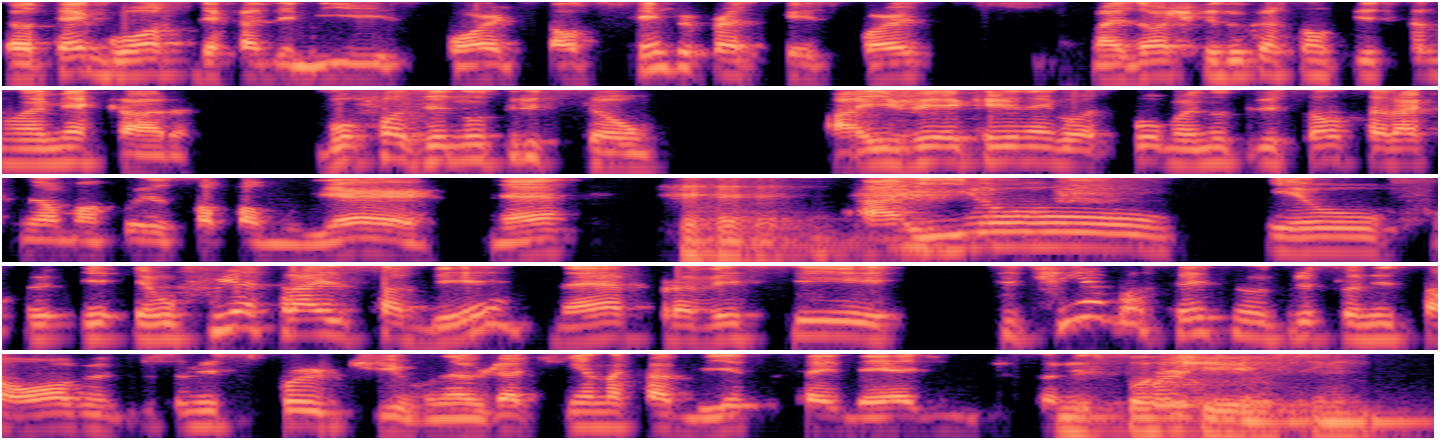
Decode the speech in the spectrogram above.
Eu até gosto de academia, esportes, tal, sempre pratiquei esportes, mas eu acho que educação física não é minha cara. Vou fazer nutrição. Aí veio aquele negócio, pô, mas nutrição será que não é uma coisa só para mulher, né? Aí eu, eu, eu fui atrás de saber, né, para ver se, se tinha bastante nutricionista homem, nutricionista esportivo, né? Eu já tinha na cabeça essa ideia de nutricionista esportivo, esportivo. sim.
